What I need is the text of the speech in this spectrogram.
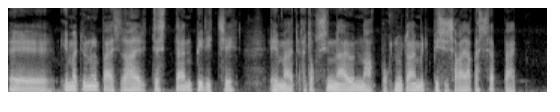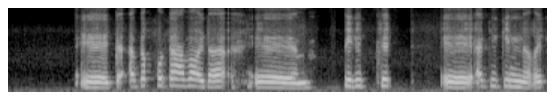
э иматуну паасераали тастаан пилитси. Имаат аторсиннааюннаарпоқ нутаамит писисариақассаппаат э апеққутаава ила э пилитсит э акикиннерит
